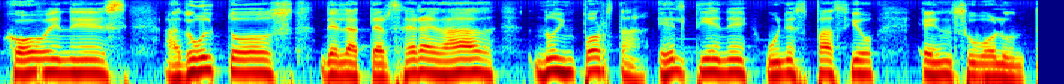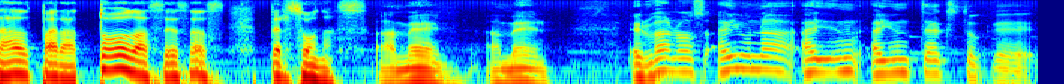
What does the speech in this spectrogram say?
jóvenes, adultos, de la tercera edad, no importa, Él tiene un espacio en su voluntad para todas esas personas. Amén, amén. Hermanos, hay, una, hay, un, hay un texto que,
